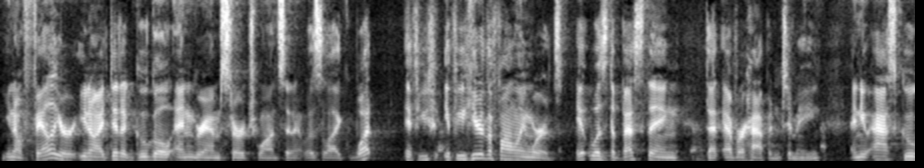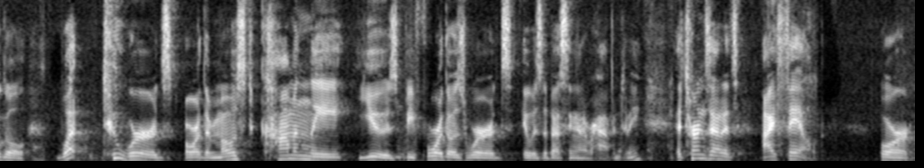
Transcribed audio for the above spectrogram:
you know failure. You know I did a Google Ngram search once, and it was like what if you if you hear the following words, it was the best thing that ever happened to me, and you ask Google what two words are the most commonly used before those words, it was the best thing that ever happened to me. It turns out it's I failed, or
